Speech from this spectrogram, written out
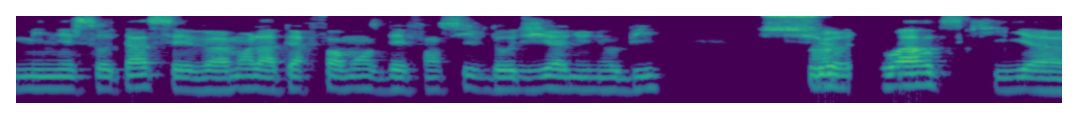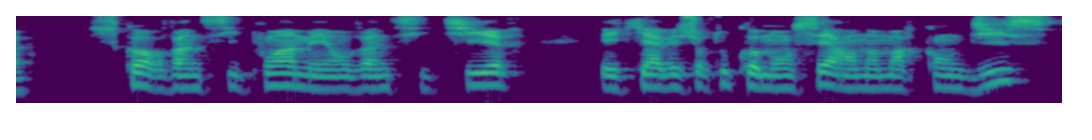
Minnesota, c'est vraiment la performance défensive d'Oji Anunobi sur Edwards qui euh, score 26 points mais en 26 tirs et qui avait surtout commencé en en marquant 10.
